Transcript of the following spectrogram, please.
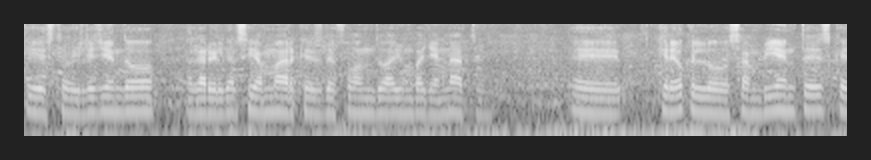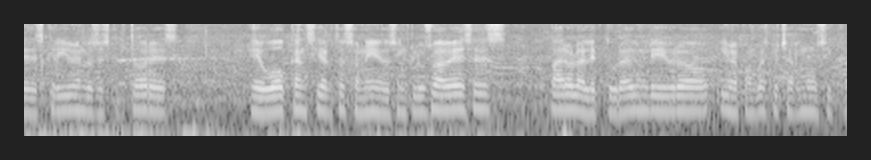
Si estoy leyendo a Gabriel García Márquez, de fondo hay un vallenato. Eh, creo que los ambientes que describen los escritores evocan ciertos sonidos, incluso a veces paro la lectura de un libro y me pongo a escuchar música,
